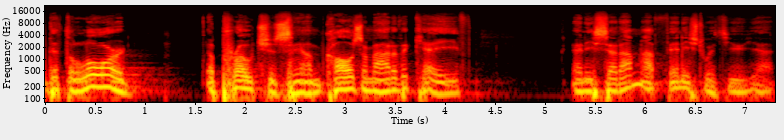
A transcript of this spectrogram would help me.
that the Lord approaches him, calls him out of the cave, and he said, I'm not finished with you yet.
